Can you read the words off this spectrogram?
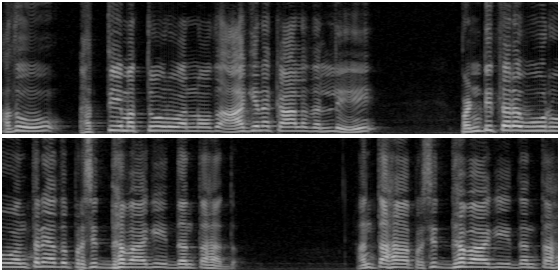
ಅದು ಹತ್ತಿಮತ್ತೂರು ಅನ್ನೋದು ಆಗಿನ ಕಾಲದಲ್ಲಿ ಪಂಡಿತರ ಊರು ಅಂತಲೇ ಅದು ಪ್ರಸಿದ್ಧವಾಗಿ ಇದ್ದಂತಹದ್ದು. ಅಂತಹ ಪ್ರಸಿದ್ಧವಾಗಿ ಇದ್ದಂತಹ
